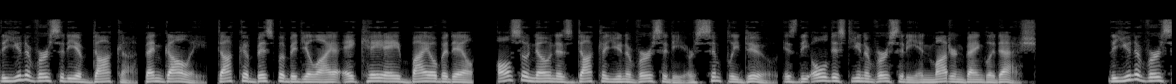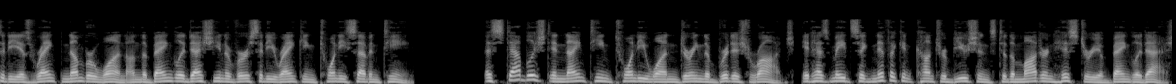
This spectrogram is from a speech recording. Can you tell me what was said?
The University of Dhaka Bengali, Dhaka Bispavidyalaya aka Biobadale, also known as Dhaka University or simply DU is the oldest university in modern Bangladesh. The university is ranked number 1 on the Bangladesh University Ranking 2017. Established in 1921 during the British Raj, it has made significant contributions to the modern history of Bangladesh.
